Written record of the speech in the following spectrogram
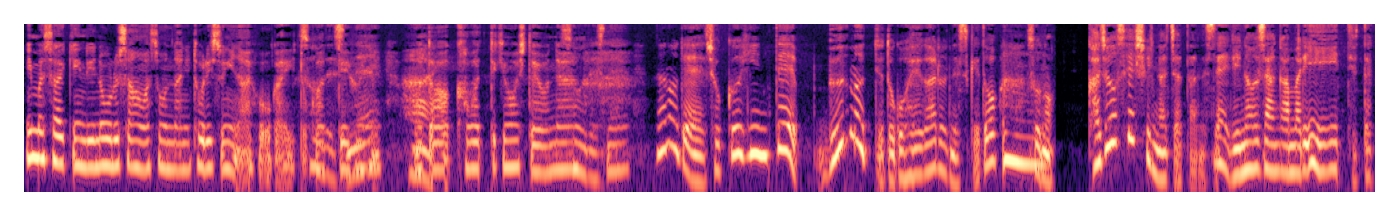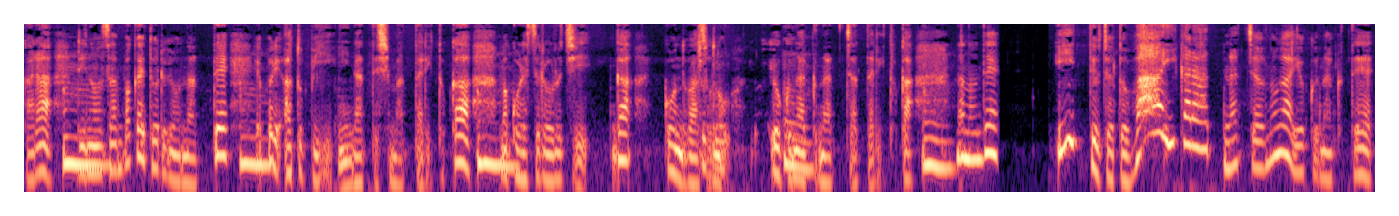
今最近リノール酸はそんなに取りすぎない方がいいとかっていうふうに、また変わってきましたよね。そうですね。なので、食品って、ブームっていうと語弊があるんですけど、うん、その、過剰摂取になっちゃったんですね。リノール酸があんまりいいって言ったから、うん、リノール酸ばかり取るようになって、うん、やっぱりアトピーになってしまったりとか、まあコレステロール値が今度はその良くなくなっちゃったりとか、なので、いいって言っちゃうと、わあ、いいからってなっちゃうのが良くなくて、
